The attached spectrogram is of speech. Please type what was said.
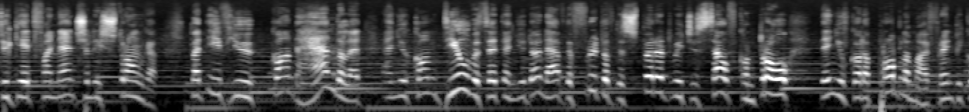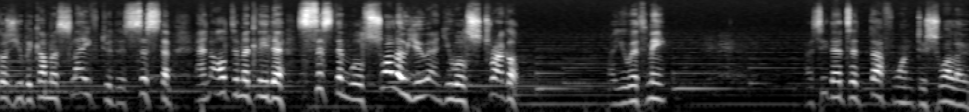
to get financially stronger. But if you can't handle it and you can't deal with it and you don't have the fruit of the Spirit, which is self control, then you've got a problem, my friend, because you become a slave to the system. And ultimately, the system will swallow you and you will struggle. Are you with me? I see that's a tough one to swallow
